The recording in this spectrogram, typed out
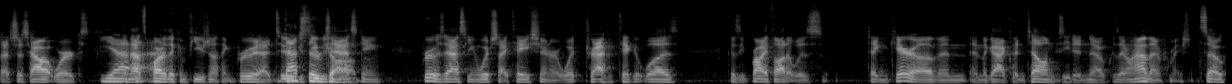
That's just how it works. Yeah, and that's I- part of the confusion I think Pruitt had too. That's their he was job. asking Pruitt was asking which citation or what traffic ticket was because he probably thought it was taken care of, and, and the guy couldn't tell him because he didn't know because they don't have that information. So,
